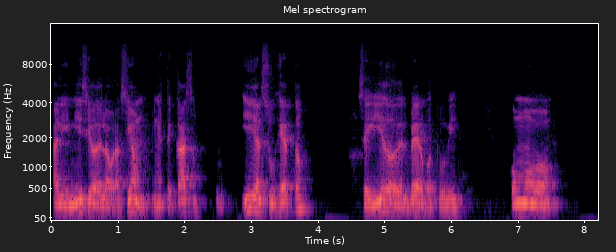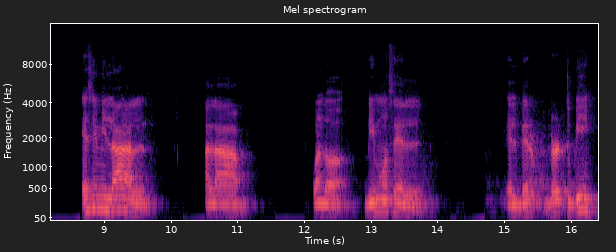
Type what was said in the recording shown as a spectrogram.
al inicio de la oración, en este caso, y el sujeto seguido del verbo to be. Como es similar al, a la, cuando vimos el, el ver- verb to be,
